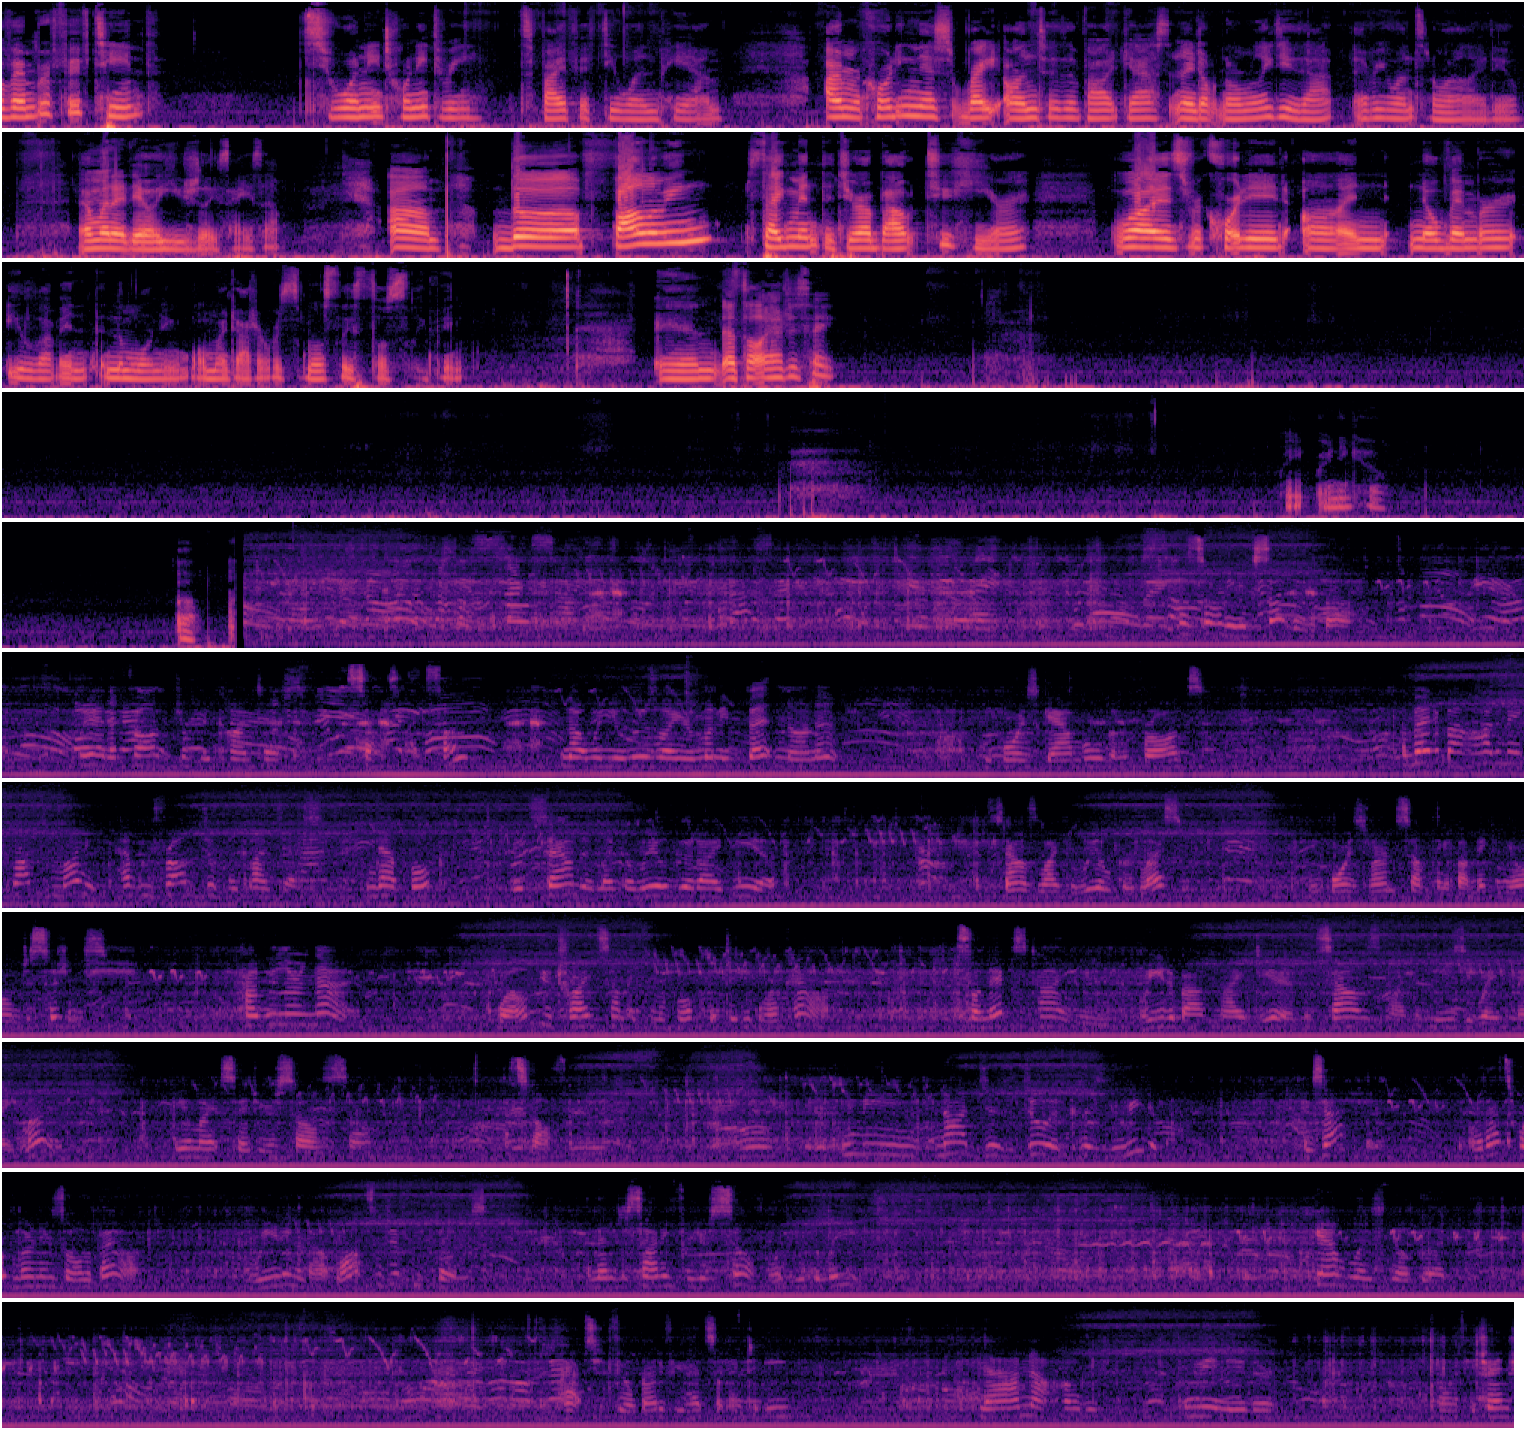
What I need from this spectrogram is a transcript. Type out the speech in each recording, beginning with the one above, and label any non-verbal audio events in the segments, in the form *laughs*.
November 15th, 2023. It's 5:51 p.m. I'm recording this right onto the podcast and I don't normally do that. Every once in a while I do. And when I do, I usually say so. Um, the following segment that you're about to hear was recorded on November 11th in the morning while my daughter was mostly still sleeping. And that's all I have to say.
